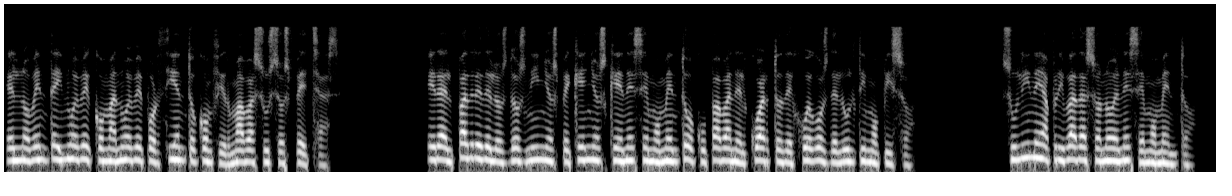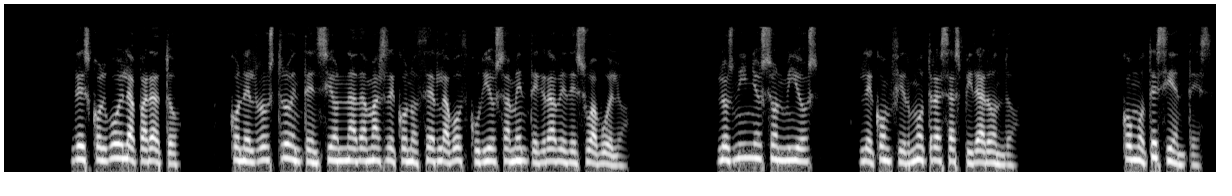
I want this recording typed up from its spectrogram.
El 99,9% confirmaba sus sospechas. Era el padre de los dos niños pequeños que en ese momento ocupaban el cuarto de juegos del último piso. Su línea privada sonó en ese momento. Descolgó el aparato, con el rostro en tensión nada más reconocer la voz curiosamente grave de su abuelo. Los niños son míos, le confirmó tras aspirar hondo. ¿Cómo te sientes?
